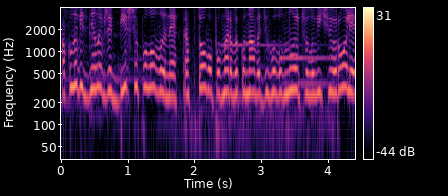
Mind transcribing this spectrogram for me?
А коли відзняли вже більше половини, раптово помер виконавець головної чоловічої ролі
